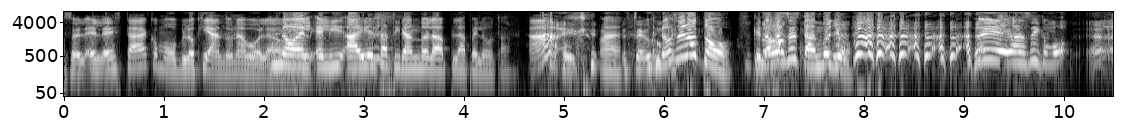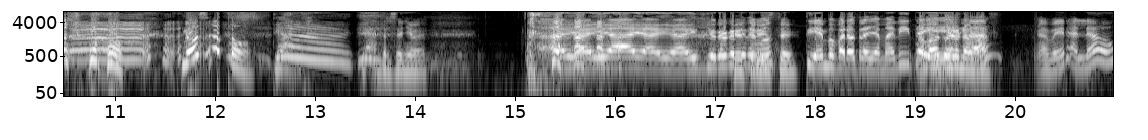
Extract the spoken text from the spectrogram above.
eso? Él, él está como bloqueando una bola. No, él, él- ahí él está tirando la, la pelota. Ah, Ah, no se notó que estaba encestando yo. Sí, así como... no se notó. Diantre, diantre, señor. Ay, ay, ay, ay, ay. Yo creo que Qué tenemos triste. tiempo para otra llamadita. Vamos a una A ver, hello.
